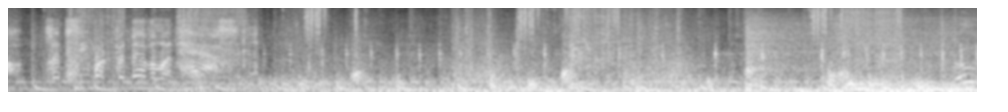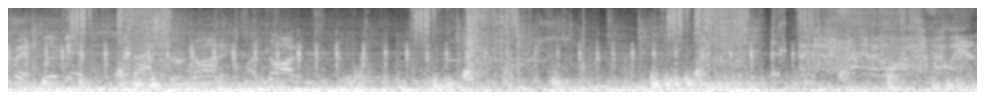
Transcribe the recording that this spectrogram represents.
now. Let's see what Benevolent has. Move it! Move it! Faster! Got it! I got it! They just freed another civilian!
